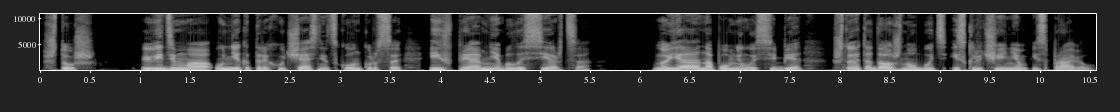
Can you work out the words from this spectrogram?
Что ж, Видимо, у некоторых участниц конкурса и впрямь не было сердца. Но я напомнила себе, что это должно быть исключением из правил.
